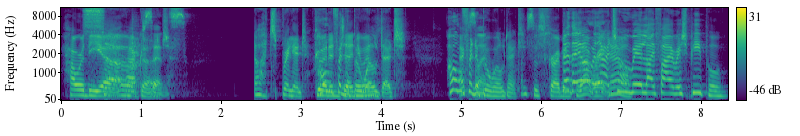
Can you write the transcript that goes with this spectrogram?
How are the uh, So good. Oh, it's brilliant. Good Home and for the bewildered. Home for the bewildered. I'm subscribing No, to they that are. They're actual real life Irish people.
